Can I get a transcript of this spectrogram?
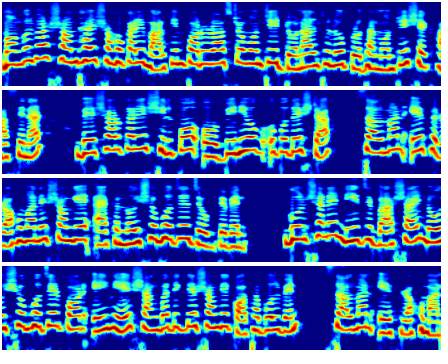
মঙ্গলবার সন্ধ্যায় সহকারী মার্কিন পররাষ্ট্রমন্ত্রী ডোনাল্ড লু, প্রধানমন্ত্রী শেখ হাসিনার বেসরকারি শিল্প ও বিনিয়োগ উপদেষ্টা সালমান এফ রহমানের সঙ্গে এক নৈশভোজে যোগ দেবেন। গুলশানের নিজ বাসায় নৈশভোজের পর এই নিয়ে সাংবাদিকদের সঙ্গে কথা বলবেন সালমান এফ রহমান।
